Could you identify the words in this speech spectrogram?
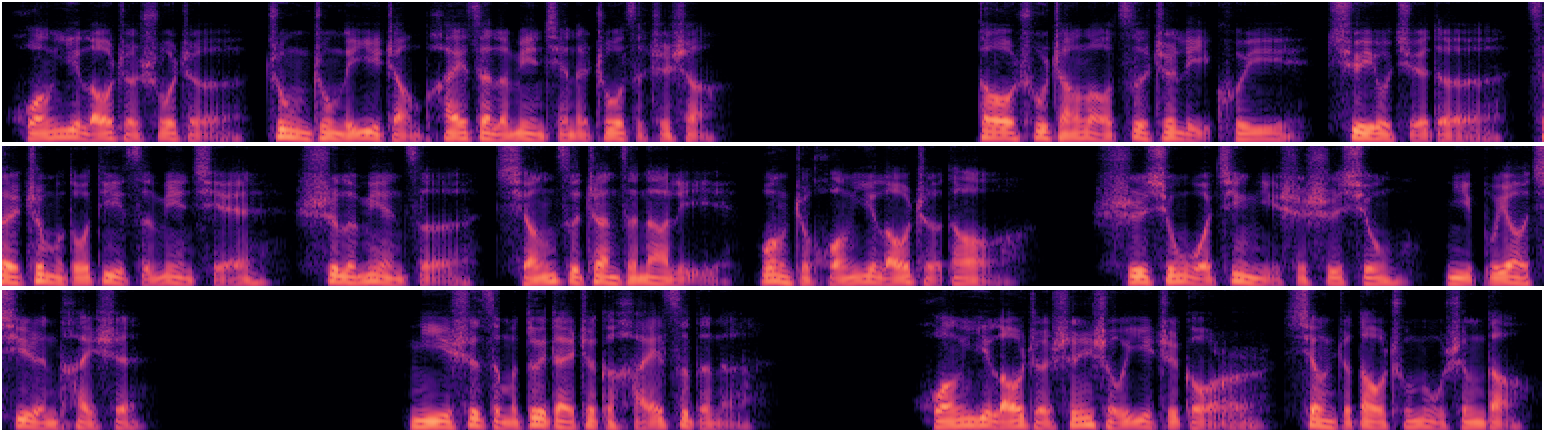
黄衣老者说着，重重的一掌拍在了面前的桌子之上。道出长老自知理亏，却又觉得在这么多弟子面前失了面子，强自站在那里，望着黄衣老者道：“师兄，我敬你是师兄，你不要欺人太甚。你是怎么对待这个孩子的呢？”黄衣老者伸手一指狗儿，向着道出怒声道。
